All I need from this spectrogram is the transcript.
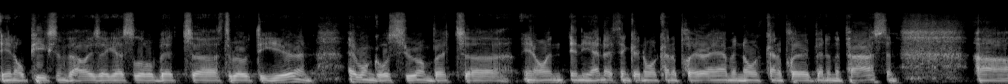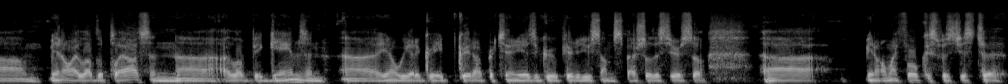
you know, peaks and valleys, I guess, a little bit uh, throughout the year, and everyone goes through them. But uh, you know, in, in the end, I think I know what kind of player I am, and know what kind of player I've been in the past. And um, you know, I love the playoffs, and uh, I love big games. And uh, you know, we had a great, great opportunity as a group here to do something special this year. So uh, you know, my focus was just to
